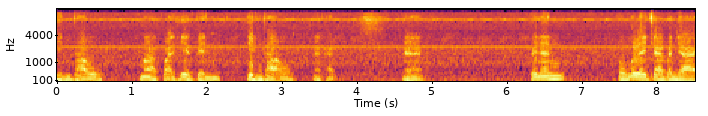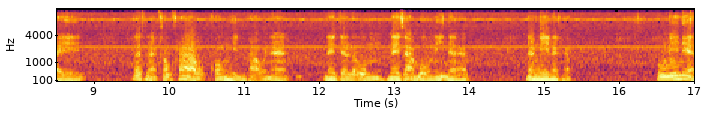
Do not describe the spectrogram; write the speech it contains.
หินเผามากกว่าที่จะเป็นดินเผานะครับเพราะนั้น ผมก็เลยจะบรรยายลักษณะคร่าวๆของหินเผานะฮะในแต่ละองค์ในสามองค์นี้นะครับ ดังนี้นะครับ องค์นี้เนี่ย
